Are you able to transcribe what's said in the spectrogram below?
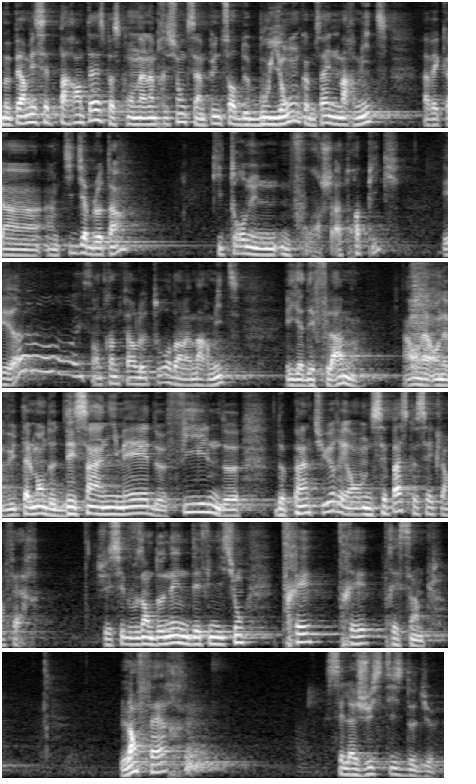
me permets cette parenthèse parce qu'on a l'impression que c'est un peu une sorte de bouillon, comme ça, une marmite, avec un, petit diablotin qui tourne une, fourche à trois pics. Et oh, ils sont en train de faire le tour dans la marmite. Et il y a des flammes. Hein, on, a, vu tellement de dessins animés, de films, de, de peintures, et on ne sait pas ce que c'est que l'enfer. Je vais essayer de vous en donner une définition très, très, très simple. L'enfer, c'est la justice de Dieu.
